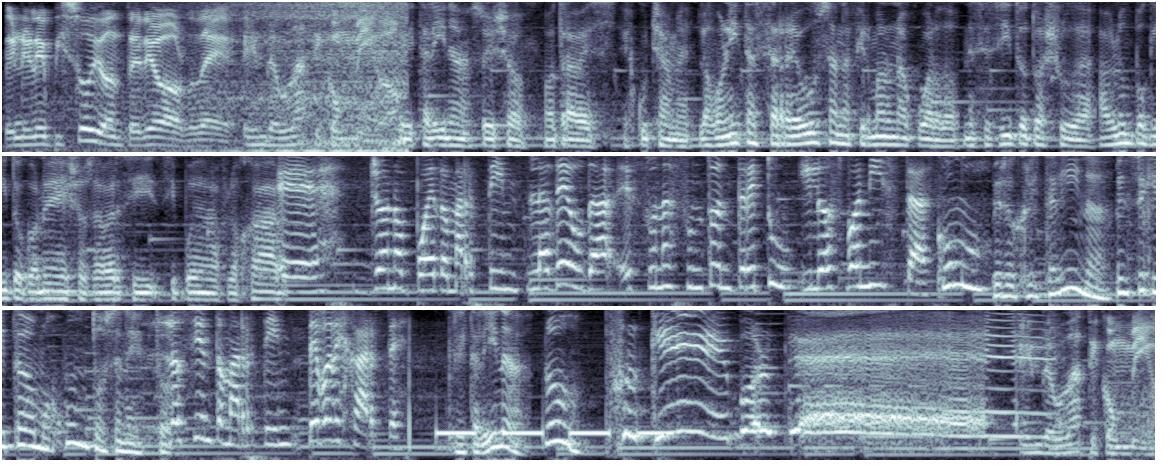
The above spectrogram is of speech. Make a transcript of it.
En el episodio anterior de Endeudate conmigo. Cristalina, soy yo, otra vez. Escúchame. Los bonistas se rehusan a firmar un acuerdo. Necesito tu ayuda. Habla un poquito con ellos a ver si, si pueden aflojar. Eh, yo no puedo, Martín. La deuda es un asunto entre tú y los bonistas. ¿Cómo? Pero Cristalina, pensé que estábamos juntos en esto. Lo siento, Martín. Debo dejarte. ¿Cristalina? No. ¿Por qué? ¿Por qué? Conmigo.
